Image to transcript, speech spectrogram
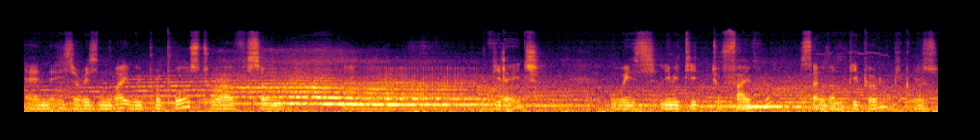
and it's the reason why we propose to have some uh, village with limited to 5,000 people because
